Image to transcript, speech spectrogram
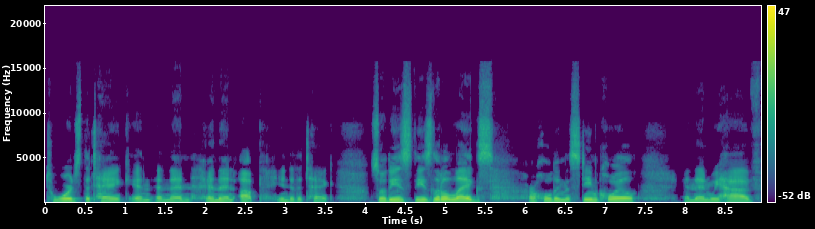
towards the tank and, and then and then up into the tank. So these these little legs are holding the steam coil, and then we have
